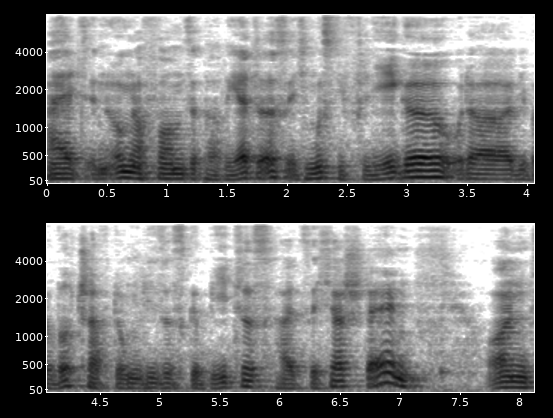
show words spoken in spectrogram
halt in irgendeiner Form separiert ist. Ich muss die Pflege oder die Bewirtschaftung dieses Gebietes halt sicherstellen. Und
